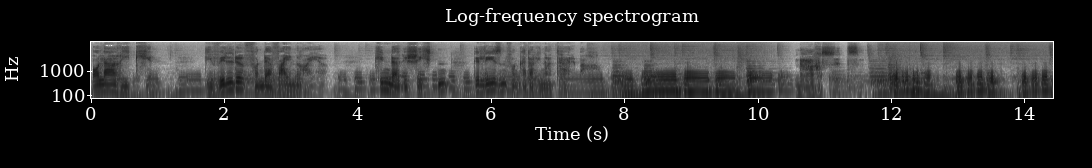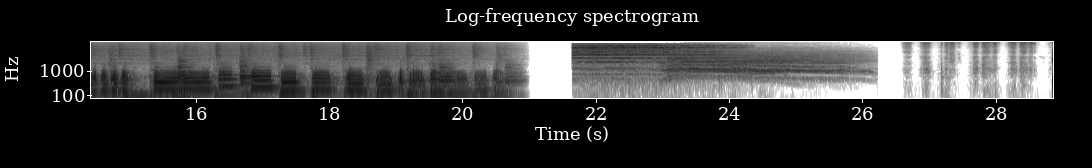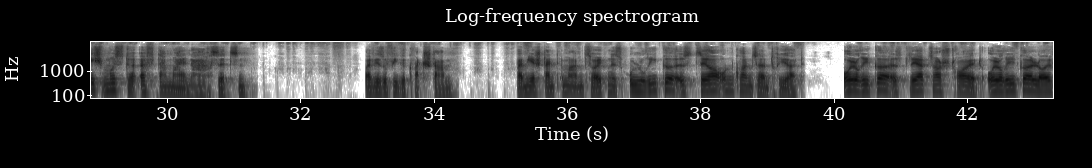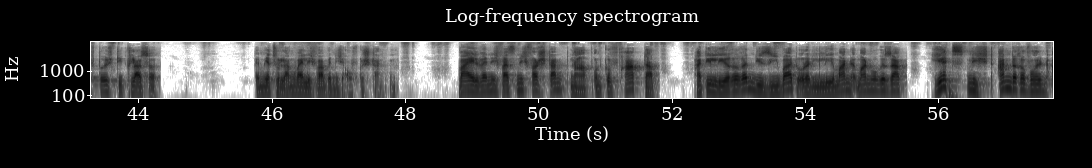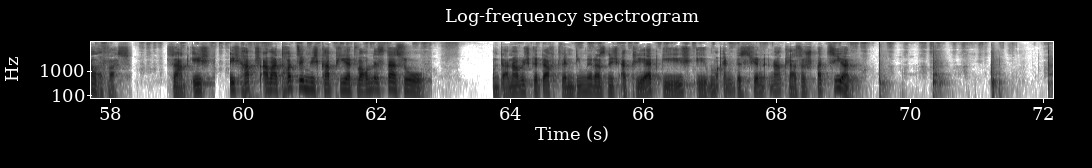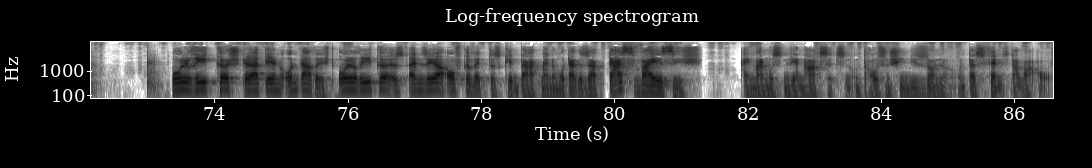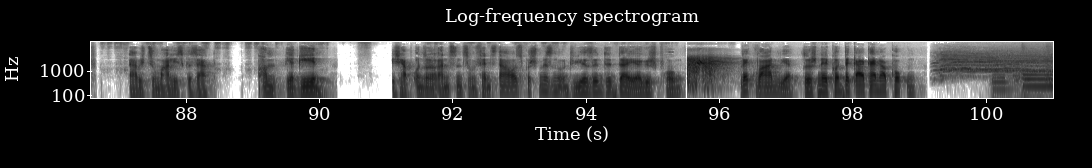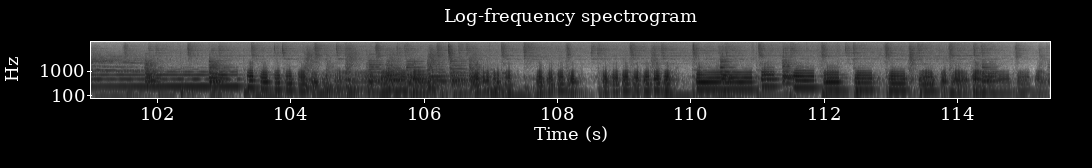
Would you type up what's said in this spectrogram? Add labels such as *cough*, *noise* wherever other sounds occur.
Olla Riekchen, die Wilde von der Weinreihe. Kindergeschichten, gelesen von Katharina Thalbach. Nachsitzen. *laughs* Ich musste öfter mal nachsitzen, weil wir so viel gequatscht haben. Bei mir stand immer im Zeugnis, Ulrike ist sehr unkonzentriert. Ulrike ist sehr zerstreut. Ulrike läuft durch die Klasse. Wenn mir zu langweilig war, bin ich aufgestanden. Weil, wenn ich was nicht verstanden habe und gefragt habe, hat die Lehrerin, die Siebert oder die Lehmann immer nur gesagt, jetzt nicht, andere wollen auch was. Sag ich, ich hab's aber trotzdem nicht kapiert, warum ist das so? Und dann habe ich gedacht, wenn die mir das nicht erklärt, gehe ich eben ein bisschen in der Klasse spazieren. Ulrike stört den Unterricht. Ulrike ist ein sehr aufgewecktes Kind, da hat meine Mutter gesagt, das weiß ich. Einmal mussten wir nachsitzen und draußen schien die Sonne und das Fenster war auf. Da habe ich zu Marlies gesagt, komm, wir gehen. Ich habe unsere Ranzen zum Fenster geschmissen und wir sind hinterhergesprungen. Weg waren wir, so schnell konnte gar keiner gucken. Musik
